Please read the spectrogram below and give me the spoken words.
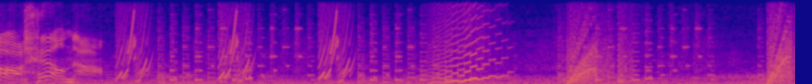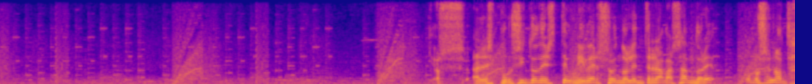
Ah, hell nah. Dios, al Spursito de este universo no le entrenaba Sandor, ¿eh? ¿Cómo se nota?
